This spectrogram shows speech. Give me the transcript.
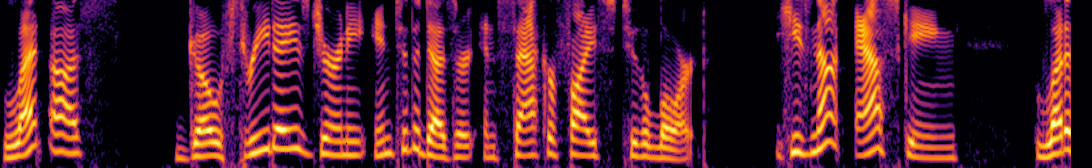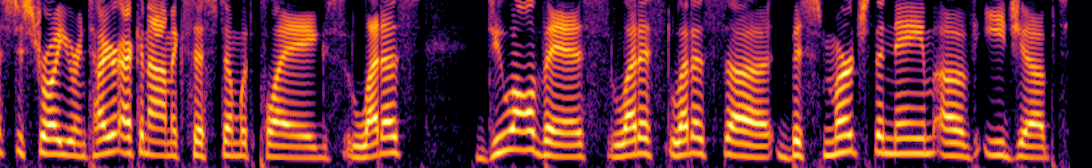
Let us go three days' journey into the desert and sacrifice to the Lord. He's not asking, let us destroy your entire economic system with plagues. Let us do all this. Let us let us uh, besmirch the name of Egypt.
